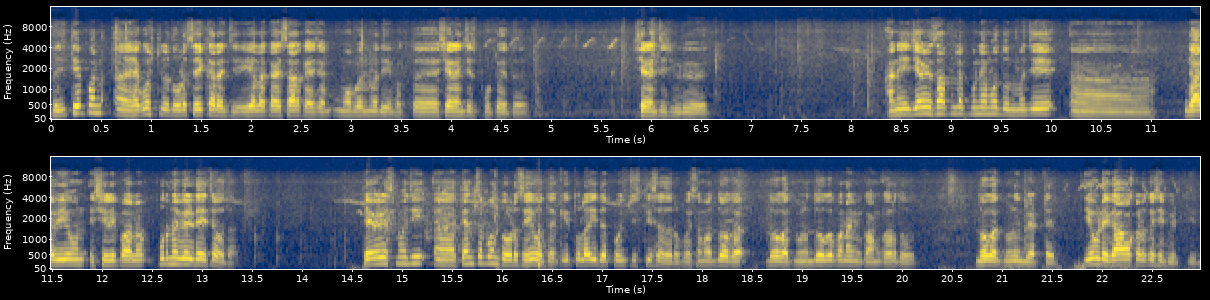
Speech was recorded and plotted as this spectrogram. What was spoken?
म्हणजे ते पण ह्या गोष्टीला थोडंसं हे करायचे. याला काय सारखं याच्या मोबाईलमध्ये फक्त शेळ्यांचेच फोटो येतं. शेळ्यांचेच व्हिडिओ आहेत. आणि ज्यावेळेस आपल्या पुण्यामधून म्हणजे गावी येऊन शेळीपालन पूर्ण वेळ द्यायचा होता त्यावेळेस म्हणजे त्यांचं पण थोडंसं हे होतं की तुला इथं पंचवीस तीस हजार रुपये समज दोघा दोघात मिळून दोघं पण आम्ही काम करतो दोघात मिळून भेटत आहेत एवढे गावाकडे कसे भेटतील?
